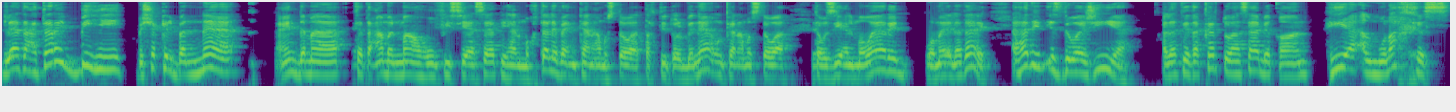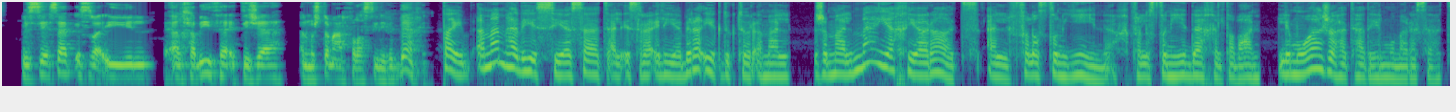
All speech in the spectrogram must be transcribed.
لا تعترف به بشكل بناء عندما تتعامل معه في سياساتها المختلفة إن كان على مستوى التخطيط والبناء وإن كان على مستوى توزيع الموارد وما إلى ذلك. هذه الإزدواجية التي ذكرتها سابقا هي الملخص لسياسات إسرائيل الخبيثة اتجاه المجتمع الفلسطيني في الداخل. طيب أمام هذه السياسات الإسرائيلية برأيك دكتور امل جمال ما هي خيارات الفلسطينيين فلسطينيي الداخل طبعا لمواجهة هذه الممارسات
